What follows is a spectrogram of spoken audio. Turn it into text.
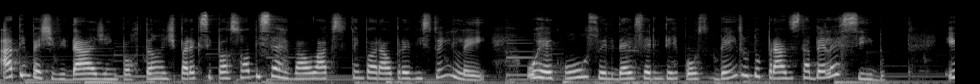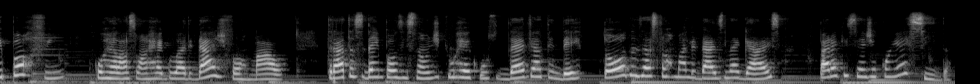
A tempestividade é importante para que se possa observar o lapso temporal previsto em lei. O recurso ele deve ser interposto dentro do prazo estabelecido. E por fim, com relação à regularidade formal, trata-se da imposição de que o recurso deve atender todas as formalidades legais para que seja conhecida.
